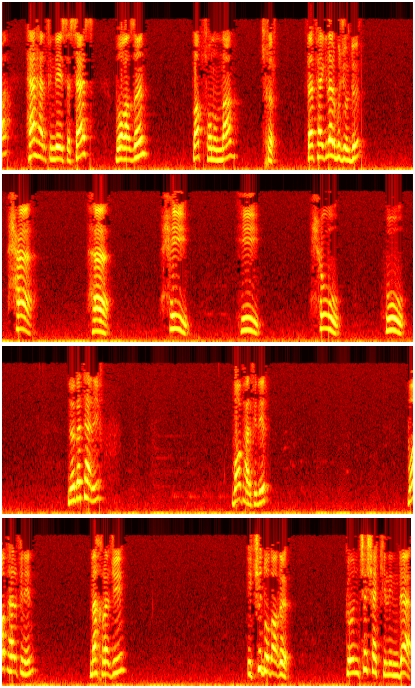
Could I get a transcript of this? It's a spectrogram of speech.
hə hərfində isə səs boğazın lap sonundan çıxır. Və fərqlər bu cürdür. Hə, hə, hi, hi, hu, hu. Növbəti hərif vav hərfidir. Vav hərfinin məxrəci iki dodağı gönçə şəklində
